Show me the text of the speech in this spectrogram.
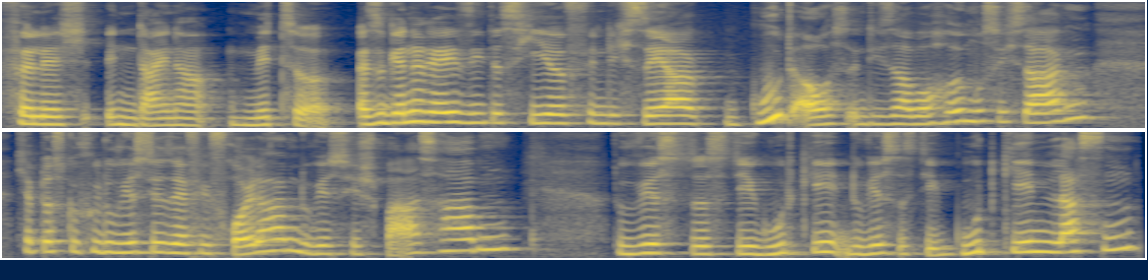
völlig in deiner Mitte. Also generell sieht es hier, finde ich, sehr gut aus in dieser Woche, muss ich sagen. Ich habe das Gefühl, du wirst hier sehr viel Freude haben, du wirst hier Spaß haben. Du wirst es dir gut gehen, du wirst es dir gut gehen lassen.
